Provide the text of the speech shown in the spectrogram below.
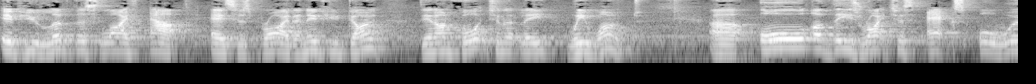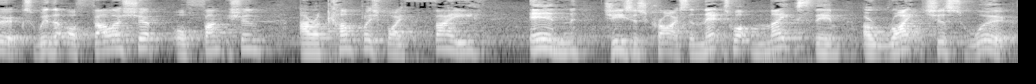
if you live this life out as His bride. And if you don't, then unfortunately, we won't. Uh, all of these righteous acts or works, whether of fellowship or function, are accomplished by faith in Jesus Christ. And that's what makes them a righteous work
